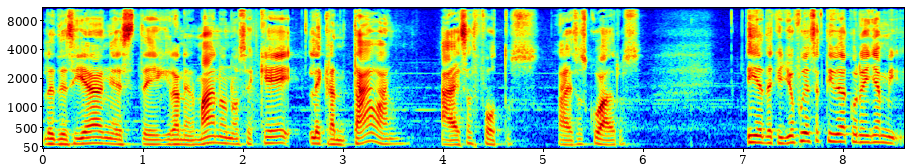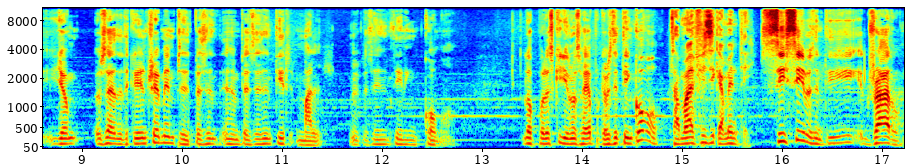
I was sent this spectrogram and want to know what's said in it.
les decían, este, gran hermano, no sé qué, le cantaban a esas fotos, a esos cuadros. Y desde que yo fui a esa actividad con ella, mi- yo, o sea, desde que yo entré me empecé, me empecé a sentir mal, me empecé a sentir incómodo. Lo peor es que yo no sabía por qué me sentí incómodo. O sea, mal físicamente. Sí, sí, me sentí raro.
